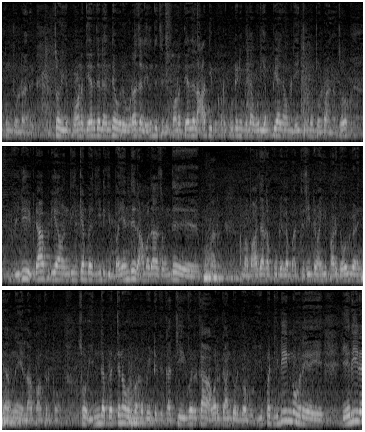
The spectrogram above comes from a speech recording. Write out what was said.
கொடுக்கும்னு சொல்கிறாரு ஸோ இது போன தேர்தலேருந்தே ஒரு உரசல் இருந்துச்சு. போன தேர்தல் அதிமுக கூட்டணி போய் தான் ஒரு எம்பியாவது அவங்க ஜெயிச்சிருக்குன்னு சொல்கிறாங்க ஸோ விடி விடாப்பிடியாக வந்து இன்கம் டேக்ஸ் ஈட்டுக்கு பயந்து ராமதாஸ் வந்து போனார். நம்ம பாஜக கூட்டணியில் பத்து சீட்டு வாங்கி படு தோல்வி அடைஞ்சாருன்னு எல்லாம் பார்த்துருக்கோம். ஸோ இந்த பிரச்சனை ஒரு பக்கம் போயிட்டு இருக்கு. கட்சி இவருக்கா அவருக்கான்ட்டு ஒரு பக்கம். இப்போ திடீர்னு ஒரு எரியிற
